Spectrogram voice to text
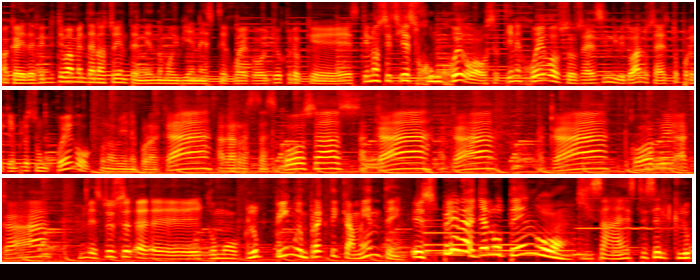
Ok, definitivamente no estoy entendiendo muy bien este juego. Yo creo que es que no sé si es un juego, o sea, tiene juegos, o sea, es individual. O sea, esto, por ejemplo, es un juego. Uno viene por acá, agarra estas cosas, acá, acá, acá, corre, acá. Esto es eh, eh, como Club Penguin prácticamente. Espera, ya lo tengo. Quizá este es el Club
